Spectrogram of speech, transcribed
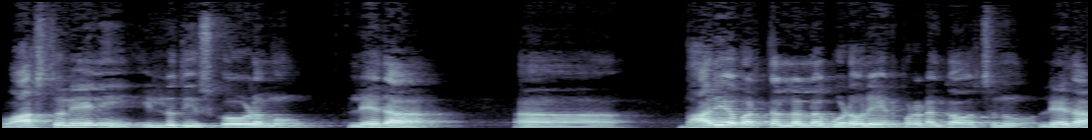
వాస్తు లేని ఇల్లు తీసుకోవడము లేదా భార్యాభర్తలలో గొడవలు ఏర్పడడం కావచ్చును లేదా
